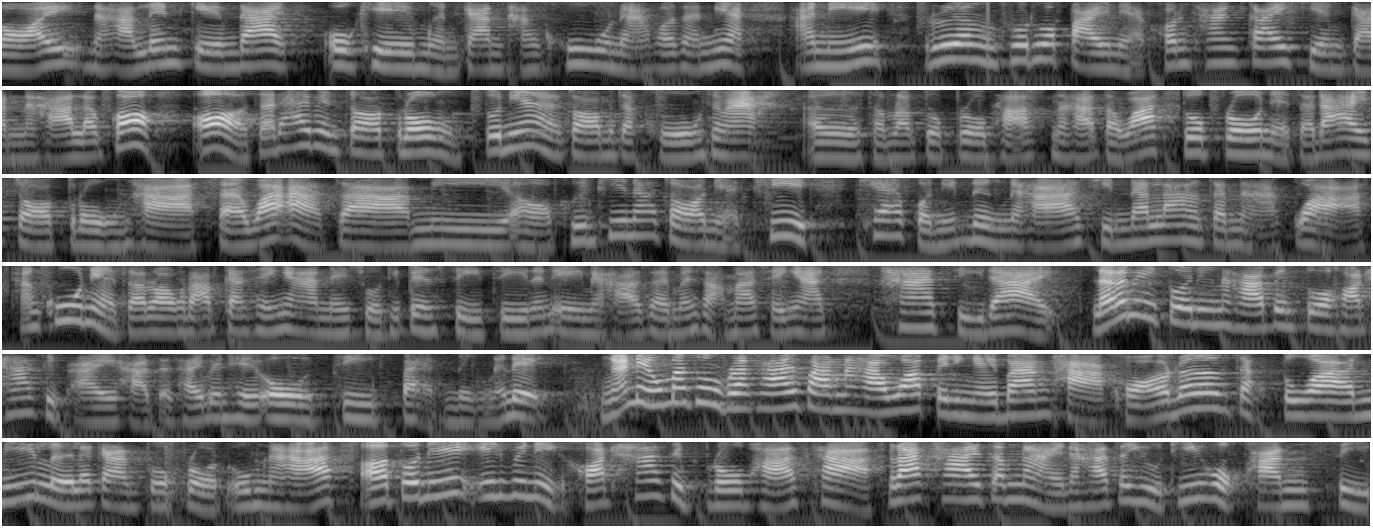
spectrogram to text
100 นะคะเล่นเกมได้โอเคเหมือนกันทั้งคู่นะ เพราะฉะนั้นเนี่ยอันนี้เรื่องทั่วๆไปเนี่ยค่อนข้างใกล้เคียงกันนะคะ แล้วก็อ้อจะได้เป็นจอตรง ตัวเนี้ยจอมันจะโค้งใช่ไหมเออสำหรับตัว Pro Plus นะคะ แต่ว่าตัว Pro เนี่ยจะได้จอตรงค่ะ แต่ว่าอาจจะมีออพื้นที่หน้าจอเนี่ยที่แคบกว่านิดนึงนะคะ ชิ้นด้านล่างจะหนากว่า ทั้งคู่เนี่ยจะรองรับการใช้งานในส่วนที่เป็น 4G นั่นเองนะคะ จะไม่สามารถใช้งาน 5G ได้ แล้วก็มีตัวหนึ่งนะคะ เป็นตัว Hot 50i ค่ะ จะใช้เป็น Helio G81 นั่นเอง งั้นเดี๋ยวมาสรุปราคาให้ฟังนะคะว่าเป็นยังไงบ้างค่ะ ขอเริ่มจากตัวนี้เลยละกันตัวโปรดอุ้มนะคะเออตัวนี้ Infinix Hot 50 Pro Plus ค่ะ ราคาจำหน่ายนะคะจะอยู่ที่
